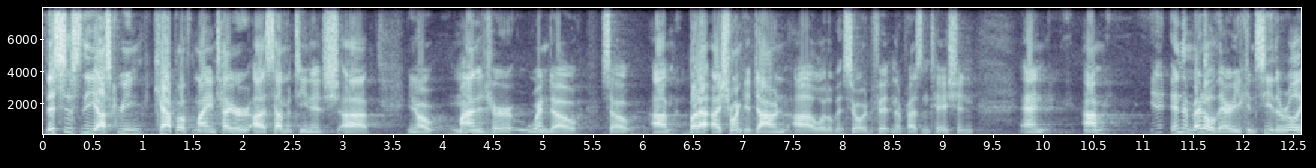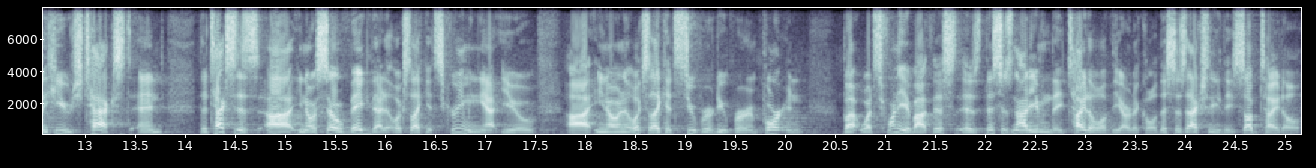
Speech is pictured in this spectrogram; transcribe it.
this is the uh, screen cap of my entire 17-inch, uh, you know, monitor window. So, um, but I, I, shrunk it down uh, a little bit so it would fit in the presentation. And um, in the middle there, you can see the really huge text, and the text is, uh, you know, so big that it looks like it's screaming at you, uh, you know, and it looks like it's super duper important. But what's funny about this is this is not even the title of the article. This is actually the subtitle.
